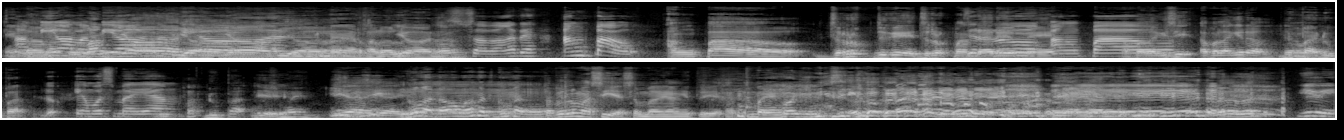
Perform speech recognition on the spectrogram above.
Yang Lampion, lampion, Lampion. lampion. Lu, lampion. eh, Susah banget ya. Angpau. Angpau, jeruk juga ya, jeruk Mandarin Jeruk, ya. angpau. Apalagi sih? Apalagi Ral? Dupa, dupa. Duh, yang buat sembayang. Dupa, Iya, sembayang. iya, nggak sih? iya, iya. Gua nggak tahu banget, gua nggak. Tapi lu masih ya sembahyang itu ya kan? Sembayang gua gini sih. Kayak gini ya? Enggak, enggak. Lu, lu? Gini.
